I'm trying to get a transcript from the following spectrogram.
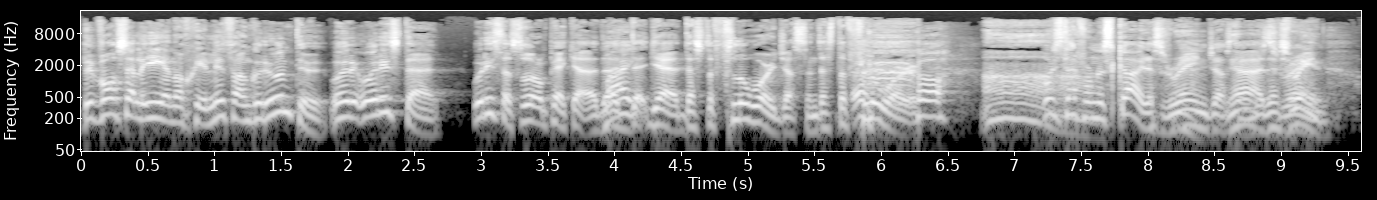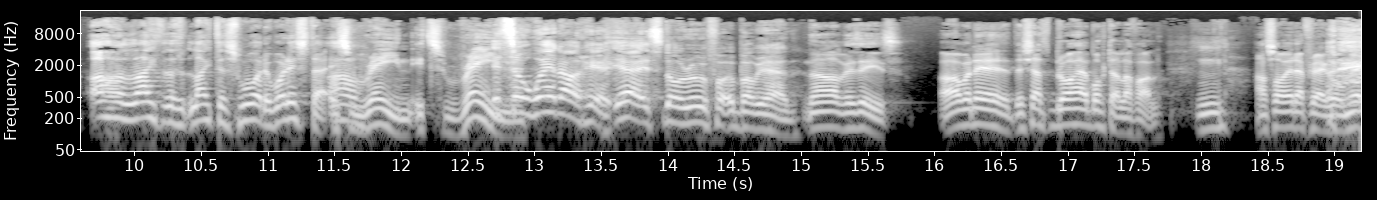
Det var så jävla genomskinligt för han går runt ju. What, what is that? What is that? Så de pekar. That, yeah, that's the floor Justin, that's the floor. What is that from the sky? That's rain Justin. yeah, that's rain. Oh, like, the, like this water. What is that? It's rain. It's rain. It's so wet out here. Yeah, it's no roof above your head. Ja, precis. Ja, men det, det känns bra här borta i alla fall. Mm. Han sa ju det flera gånger.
